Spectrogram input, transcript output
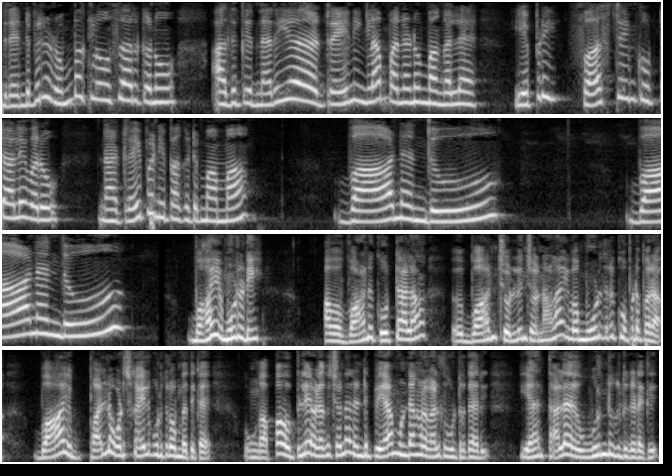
ரெண்டு பேரும் ரொம்ப க்ளோஸா இருக்கணும். அதுக்கு நிறைய ட்ரைனிங்லாம் பண்ணணுமாங்கல்ல எப்படி? ஃபர்ஸ்ட் டைம் கூப்பிட்டாலே வரும். நான் ட்ரை பண்ணி பார்க்கட்டுமாமா வானந்து வானந்து வாய மூடுடி. அவ வான்னு கூப்பிட்டாலாம் வான்னு சொல்லுன்னு சொன்னாலாம் இவன் மூணு தடவை கூப்பிட போறா. வாய் பல்ல உடச்சு கையில் கொடுத்துரும் பாத்துக்க. உங்க அப்பா பிள்ளை வளர்க்க சொன்னா ரெண்டு பேரும் முண்டாங்க வளர்த்து விட்டுருக்காரு. என் தலை உருண்டுகிட்டு கிடக்கு.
